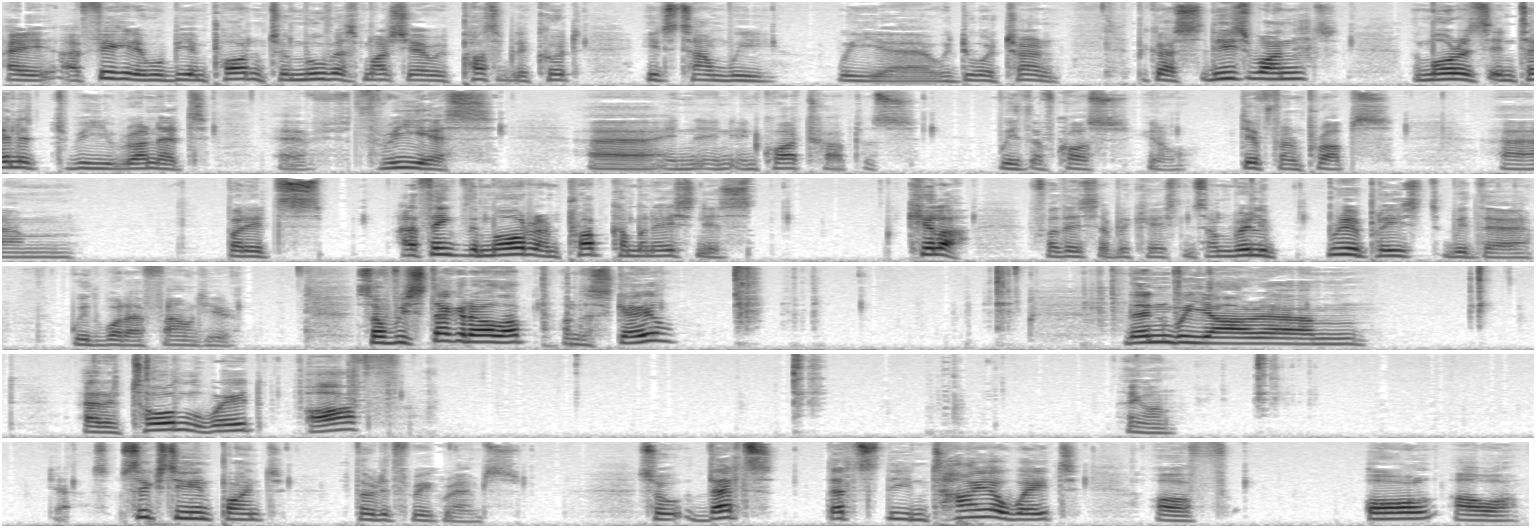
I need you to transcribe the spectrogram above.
I, I figured it would be important to move as much air we possibly could each time we we uh, we do a turn, because these ones the motor is intended to be run at uh, 3s uh, in, in, in quadcopters with of course you know different props, um, but it's I think the motor and prop combination is killer for this application. So I'm really really pleased with uh, with what I found here. So if we stack it all up on the scale, then we are um, at a total weight of, hang on, yeah, 16.33 grams. So that's that's the entire weight of all our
